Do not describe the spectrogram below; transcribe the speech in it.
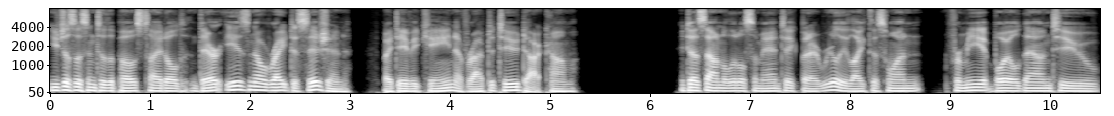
You just listened to the post titled There Is No Right Decision by David Cain of Raptitude.com. It does sound a little semantic, but I really like this one. For me, it boiled down to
